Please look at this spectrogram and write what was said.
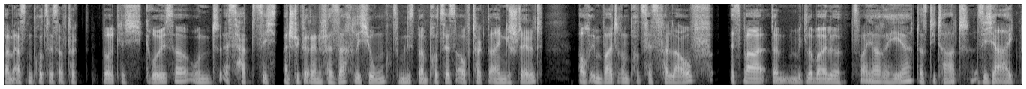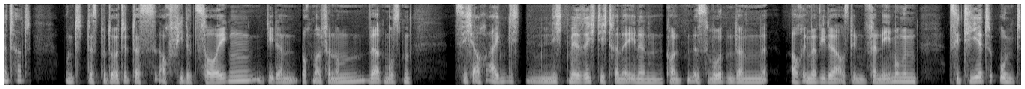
beim ersten Prozessauftakt deutlich größer und es hat sich ein Stück weit eine Versachlichung, zumindest beim Prozessauftakt eingestellt, auch im weiteren Prozessverlauf. Es war dann mittlerweile zwei Jahre her, dass die Tat sich ereignet hat. Und das bedeutet, dass auch viele Zeugen, die dann nochmal vernommen werden mussten, sich auch eigentlich nicht mehr richtig dran erinnern konnten. Es wurden dann auch immer wieder aus den Vernehmungen zitiert und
